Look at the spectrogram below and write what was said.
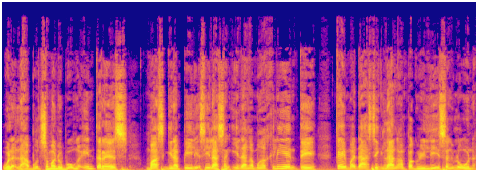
Wala labot sa manubo nga interest, mas ginapili sila sang ilang nga mga kliyente kay madasig lang ang pag-release ng loan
